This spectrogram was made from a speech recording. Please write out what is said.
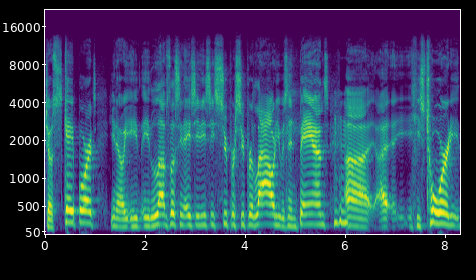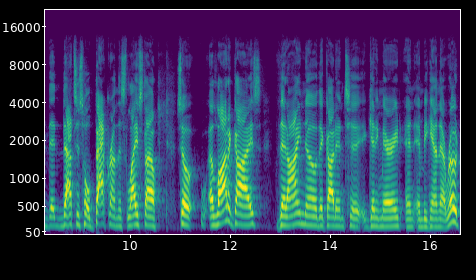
Joe skateboards. You know, he he loves listening to ACDC, super super loud. He was in bands. Mm-hmm. Uh, uh, he's toured. He, that's his whole background, this lifestyle. So a lot of guys that I know that got into getting married and, and began that road,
